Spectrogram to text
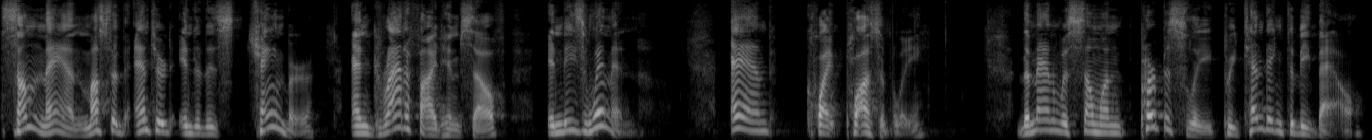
some man must have entered into this chamber and gratified himself in these women. And, quite plausibly, the man was someone purposely pretending to be Baal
